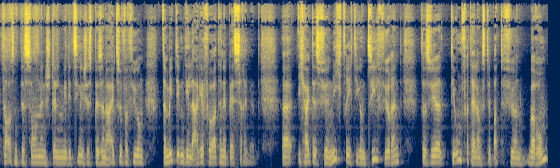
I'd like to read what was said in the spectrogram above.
2000 Personen stellen medizinisches Personal zur Verfügung, damit eben die Lage vor Ort eine bessere wird. Äh, ich halte es für nicht richtig und zielführend, dass wir die Umverteilungsdebatte führen. Warum?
